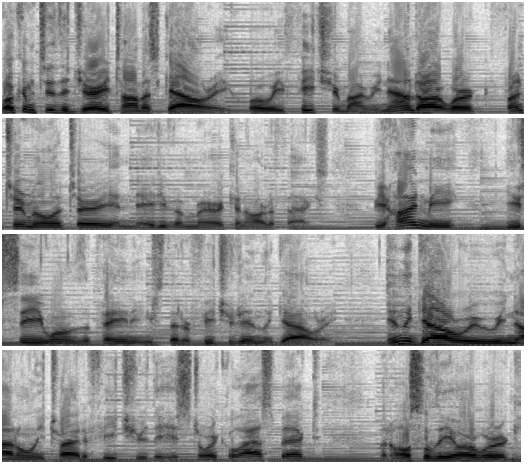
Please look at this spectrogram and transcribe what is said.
Welcome to the Jerry Thomas Gallery, where we feature my renowned artwork, frontier military, and Native American artifacts. Behind me, you see one of the paintings that are featured in the gallery. In the gallery, we not only try to feature the historical aspect, but also the artwork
